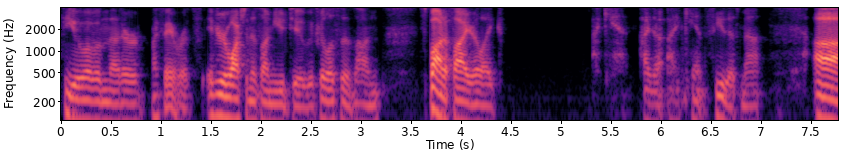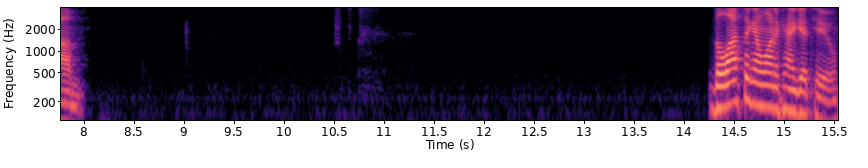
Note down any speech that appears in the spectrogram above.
few of them that are my favorites. If you're watching this on YouTube, if you're listening on Spotify, you're like, I can't, I don't, I can't see this, Matt. Um, the last thing I want to kind of get to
